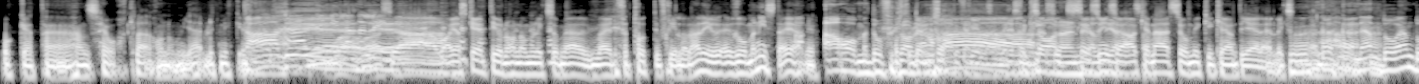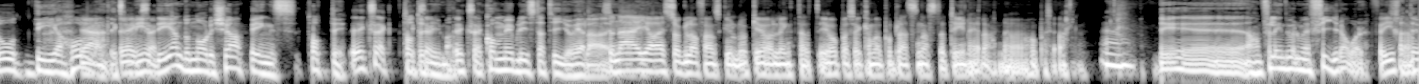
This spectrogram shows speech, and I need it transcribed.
och att eh, hans hår klär honom jävligt mycket. Ja, det- gillade det. Ja, jag skrev till honom, liksom, ja, vad är det för tottifrilla? Han är ju romanista är han ju. Jaha, men då förklarar tottifrillan, liksom. Ah, förklarar en Sen så insåg jag, alltså. okej, nej, så mycket kan jag inte ge dig. Liksom. Men, Ja, men ändå, ändå åt det hållet. Ja, liksom. exakt. Det är ändå Norrköpings Totti. Exakt. Totte exakt, Nyman. Det exakt. kommer ju bli staty och hela... Så nej, jag är så glad för hans skull och jag har längtat. Jag hoppas jag kan vara på plats när statyn där. Det hoppas jag verkligen. Ja. Det han förlängde väl med fyra år. Fyra. Så det, det är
